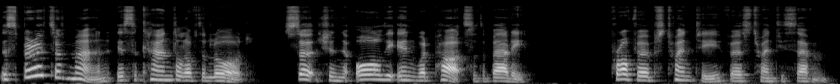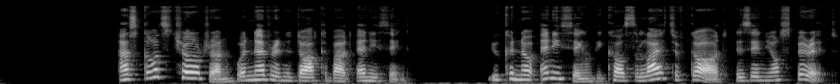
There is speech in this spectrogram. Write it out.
The spirit of man is the candle of the Lord, searching the, all the inward parts of the belly. Proverbs 20, verse 27. As God's children, we're never in the dark about anything. You can know anything because the light of God is in your spirit.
